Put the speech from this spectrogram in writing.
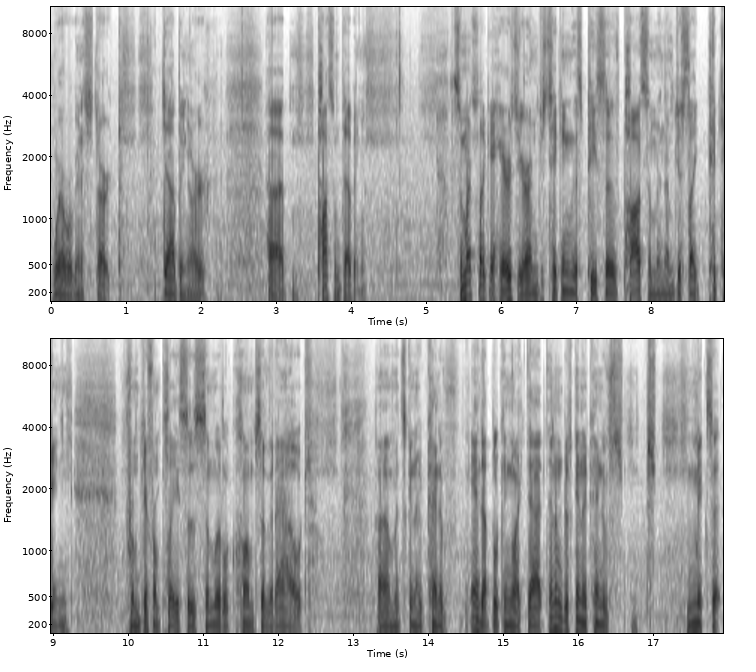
where we're going to start dubbing or uh, possum dubbing. So much like a hare's ear, I'm just taking this piece of possum and I'm just like picking from different places some little clumps of it out. Um, it's going to kind of end up looking like that. Then I'm just going to kind of mix it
